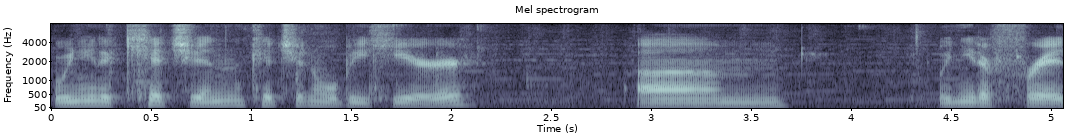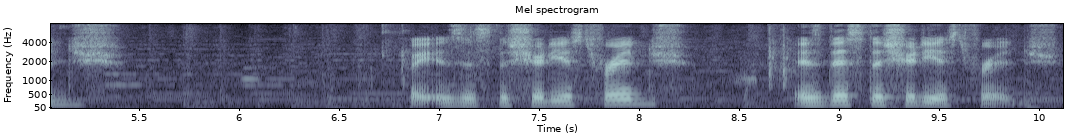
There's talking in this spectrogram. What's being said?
We need a kitchen. Kitchen will be here. Um, we need a fridge. Wait, is this the shittiest fridge? Is this the shittiest fridge?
